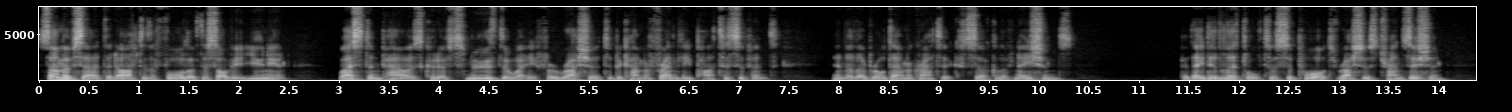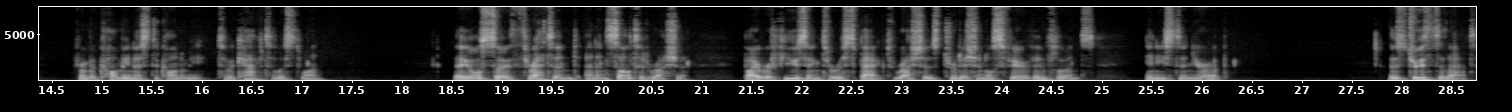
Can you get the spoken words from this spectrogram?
Some have said that after the fall of the Soviet Union, Western powers could have smoothed the way for Russia to become a friendly participant in the liberal democratic circle of nations. But they did little to support Russia's transition from a communist economy to a capitalist one. They also threatened and insulted Russia by refusing to respect Russia's traditional sphere of influence in Eastern Europe. There's truth to that.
